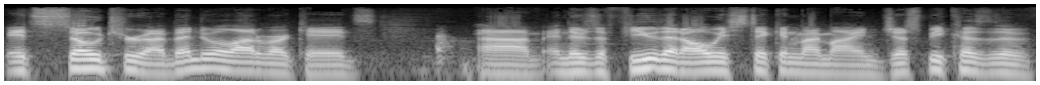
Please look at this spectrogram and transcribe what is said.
it's so true. I've been to a lot of arcades, um, and there's a few that always stick in my mind just because of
